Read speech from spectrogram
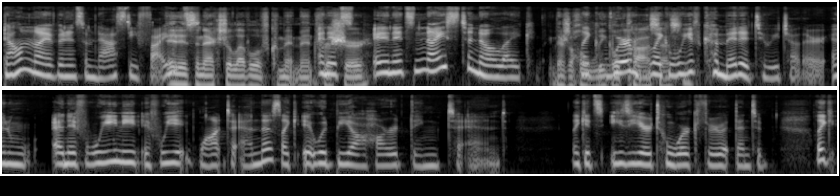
Dallin and I have been in some nasty fights. it is an extra level of commitment for and sure And it's nice to know like there's a whole like legal we're process like we've committed to each other and and if we need if we want to end this, like it would be a hard thing to end. Like it's easier to work through it than to like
